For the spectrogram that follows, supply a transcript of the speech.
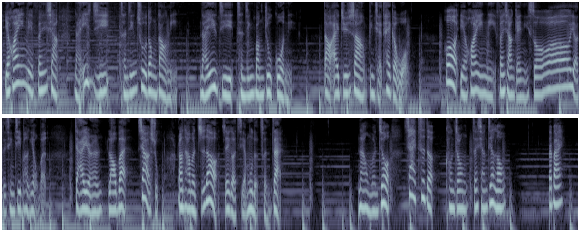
也欢迎你分享哪一集曾经触动到你，哪一集曾经帮助过你，到 IG 上并且 tag 我，或也欢迎你分享给你所有的亲戚朋友们、家人、老板、下属，让他们知道这个节目的存在。那我们就下一次的。空中再相见喽，拜拜。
